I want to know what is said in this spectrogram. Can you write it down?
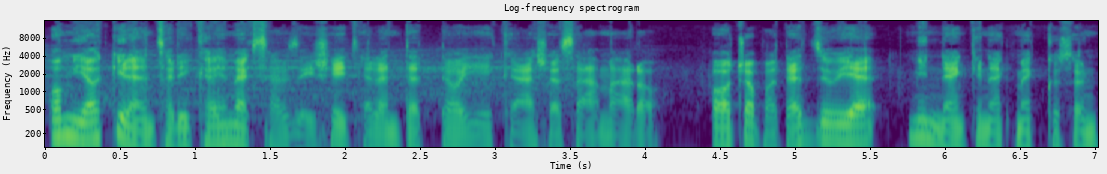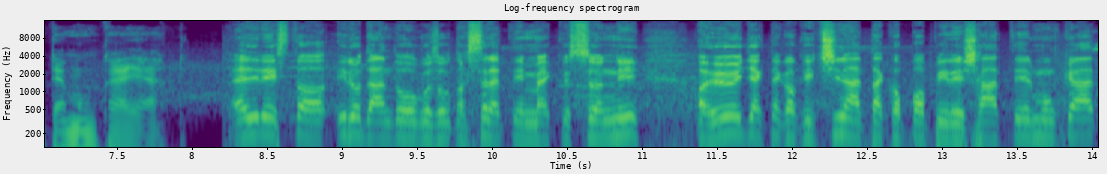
ami a 9. hely megszerzését jelentette a JKS számára. A csapat edzője mindenkinek megköszönte munkáját. Egyrészt a irodán dolgozóknak szeretném megköszönni, a hölgyeknek, akik csinálták a papír és háttérmunkát,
